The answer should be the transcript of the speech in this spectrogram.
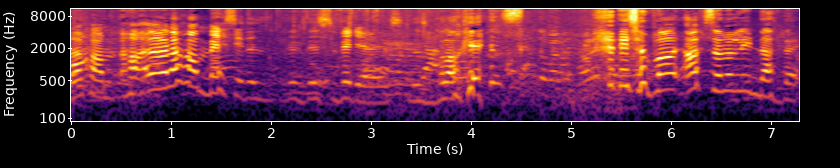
love how, how I love how messy this this video is. This vlog is. It's about absolutely nothing.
